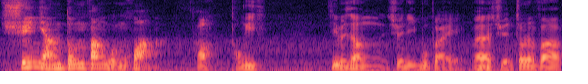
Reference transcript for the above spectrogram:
宣扬东方文化嘛。好，同意。基本上选李慕白，呃，选周润发，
